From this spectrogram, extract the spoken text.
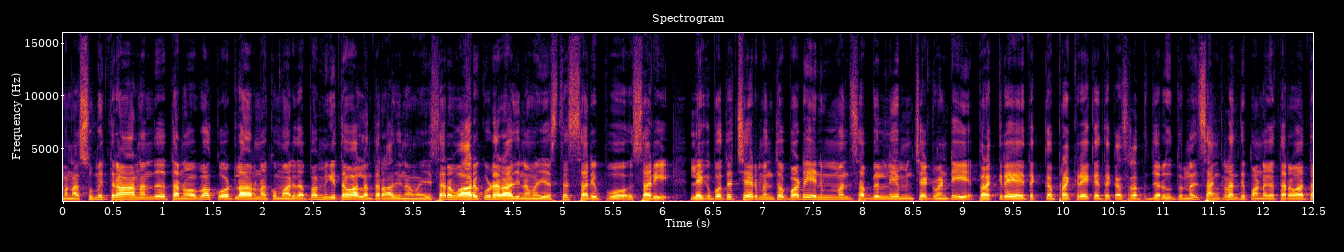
మన సుమిత్ర ఆనంద్ తనోబా కోట్ల అరుణకుమారి తప్ప మిగతా వాళ్ళంతా రాజీనామా చేస్తారు వారు కూడా రాజీనామా చేస్తే సరిపో సరి. లేకపోతే చైర్మన్తో పాటు ఎనిమిది మంది సభ్యులు నియమించేటువంటి ప్రక్రియ అయితే ప్రక్రియకైతే కసరత్తు జరుగుతున్నది. సంక్రాంతి పండుగ తర్వాత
